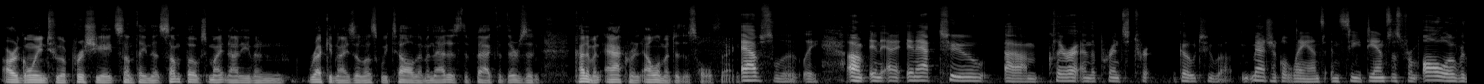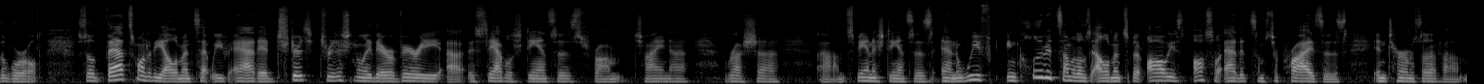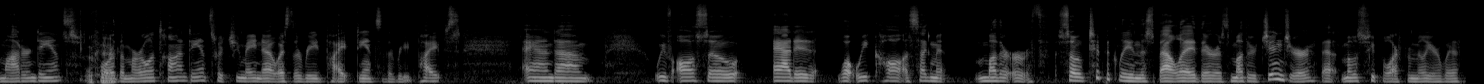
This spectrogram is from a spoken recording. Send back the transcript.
are going to appreciate something that some folks might not even recognize unless we tell them, and that is the fact that there's a kind of an Akron element to this whole thing. Absolutely. Um, in, in Act Two, um, Clara and the Prince. Tr- go to uh, magical lands and see dances from all over the world. So that's one of the elements that we've added. Tr- traditionally, there are very uh, established dances from China, Russia. Um, Spanish dances, and we've included some of those elements, but always also added some surprises in terms of uh, modern dance okay. for the Mirliton dance, which you may know as the reed pipe dance of the reed pipes, and um, we've also added what we call a segment Mother Earth. So typically in this ballet, there is Mother Ginger that most people are familiar with,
